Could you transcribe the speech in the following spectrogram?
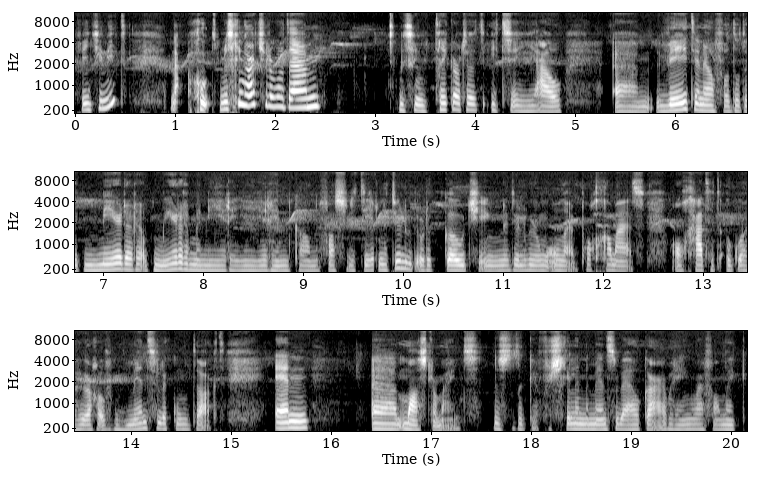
Vind je niet? Nou goed, misschien had je er wat aan. Misschien triggert het iets in jou. Um, weet in elk geval dat ik op meerdere manieren hierin kan faciliteren. Natuurlijk door de coaching, natuurlijk door mijn online programma's. Al gaat het ook wel heel erg over menselijk contact. En uh, masterminds. Dus dat ik verschillende mensen bij elkaar breng waarvan ik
